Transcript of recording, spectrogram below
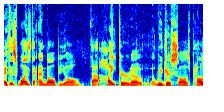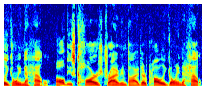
If this was the end all be all, that hiker that we just saw is probably going to hell. All these cars driving by, they're probably going to hell.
